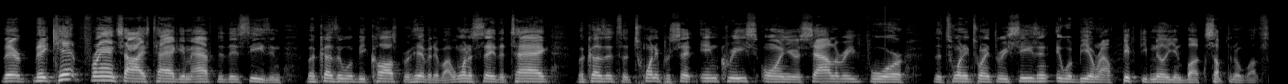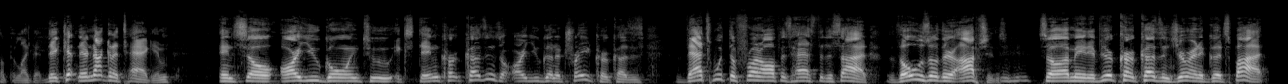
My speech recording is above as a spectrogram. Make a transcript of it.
They're, they can't franchise tag him after this season because it would be cost prohibitive. I want to say the tag because it's a 20% increase on your salary for the 2023 season. It would be around 50 million bucks, something about something like that. They can, they're not going to tag him. And so, are you going to extend Kirk Cousins or are you going to trade Kirk Cousins? That's what the front office has to decide. Those are their options. Mm-hmm. So, I mean, if you're Kirk Cousins, you're in a good spot,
